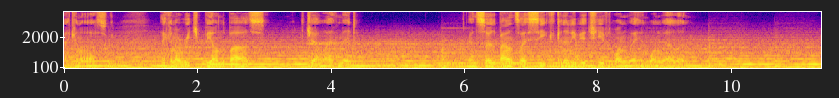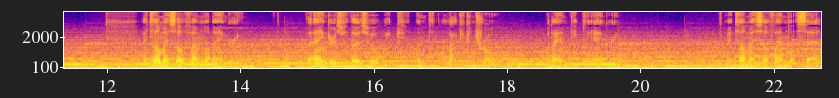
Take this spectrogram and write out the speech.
I cannot ask. I cannot reach beyond the bars, the jail I have made and so the balance I seek can only be achieved one way and one way alone. I tell myself I am not angry, The anger is for those who are weak and lack control, but I am deeply angry. I tell myself I am not sad,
